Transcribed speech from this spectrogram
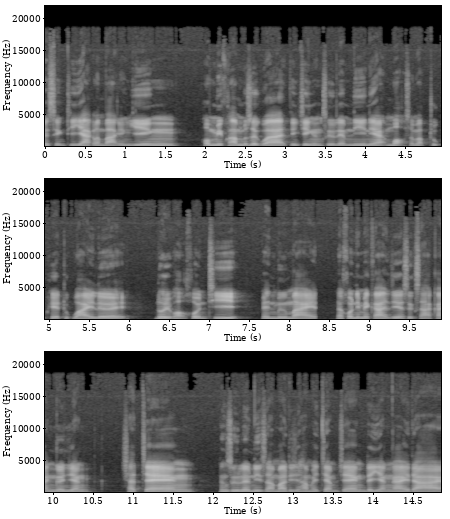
เป็นสิ่งที่ยากลำบากอย่างยิ่ง ผมมีความรู้สึกว่าจริง ๆ หนังสือเล่มนี้เนี่ยเหมาะสำหรับทุกเพศทุกวัยเลย โดยเฉพาะคนที่เป็นมือใหม่ และคนที่ไม่กล้าที่จะศึกษาการเงินอย่างชัดแจ้ง หนังสือเล่มนี้สามารถที่จะทำให้แจ่มแจ้งได้อย่างง่ายดาย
